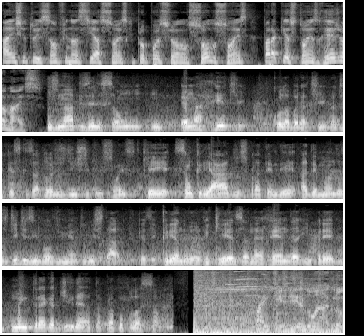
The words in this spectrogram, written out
a instituição financia ações que proporcionam soluções para questões regionais. Os NAPs eles são um, é uma rede colaborativa de pesquisadores de instituições que são criados para atender a demandas de desenvolvimento do Estado, quer dizer, criando riqueza, né, renda, emprego, uma entrega direta para a população. Vai Querer no Agro.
